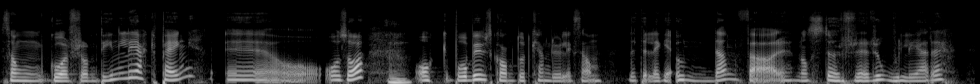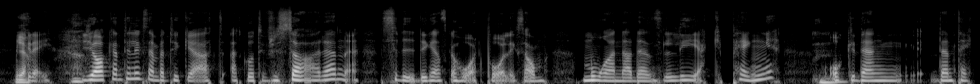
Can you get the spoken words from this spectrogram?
som går från din lekpeng eh, och, och så. Mm. Och på buskontot kan du liksom lite lägga undan för någon större, roligare Ja. grej. Jag kan till exempel tycka att, att gå till frisören svider ganska hårt på liksom månadens lekpeng Mm. och den, den täck,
